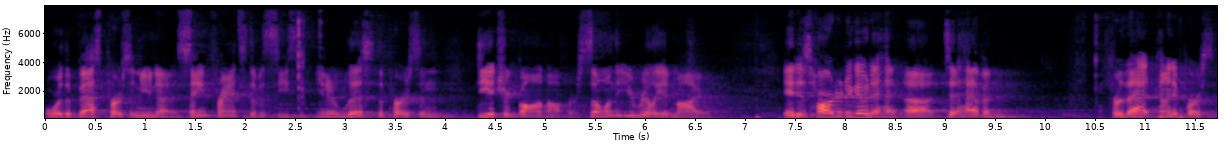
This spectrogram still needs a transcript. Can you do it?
or the best person you know, St. Francis of Assisi. You know, list the person, Dietrich Bonhoeffer, someone that you really admire. It is harder to go to, he- uh, to heaven for that kind of person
